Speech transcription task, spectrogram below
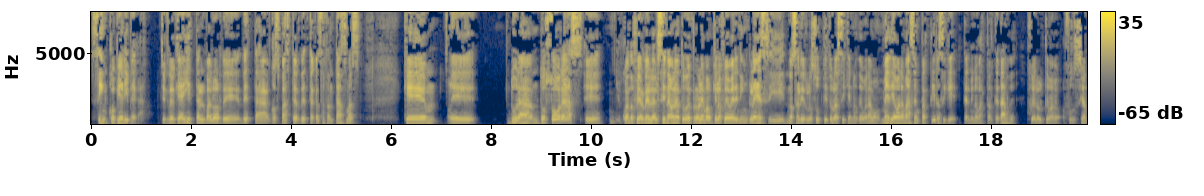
sin copiar y pegar. Yo creo que ahí está el valor de, de esta Ghostbuster, de esta Casa Fantasmas, que eh, dura dos horas. Eh, cuando fui a verla al cine ahora tuve problemas porque la fui a ver en inglés y no salieron los subtítulos, así que nos demoramos media hora más en partir, así que terminó bastante tarde. Fui a la última función.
